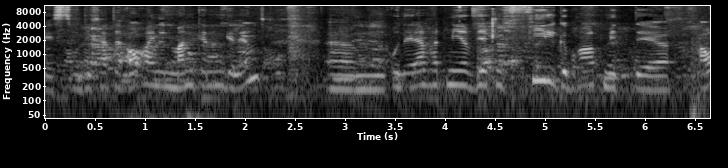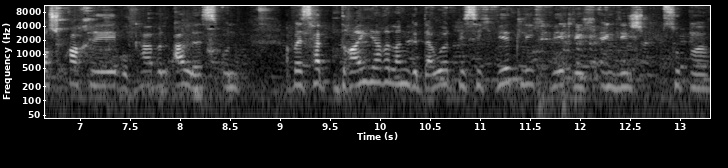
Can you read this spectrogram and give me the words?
ist. Und ich hatte auch einen Mann kennengelernt ähm, und er hat mir wirklich viel gebracht mit der Aussprache, Vokabel, alles. Und aber es hat drei Jahre lang gedauert, bis ich wirklich, wirklich Englisch super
